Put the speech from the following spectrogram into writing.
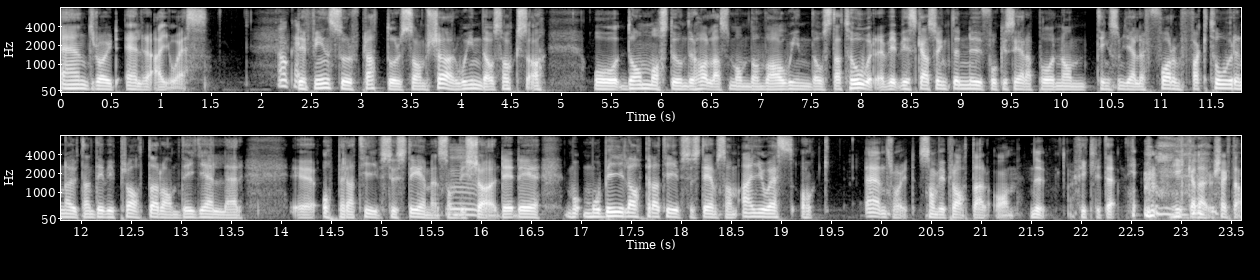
Android eller iOS. Okej. Det finns surfplattor som kör Windows också och de måste underhållas som om de var Windows-datorer. Vi, vi ska alltså inte nu fokusera på någonting som gäller formfaktorerna utan det vi pratar om det gäller eh, operativsystemen som vi kör. Det, det är mo- mobila operativsystem som iOS och Android som vi pratar om nu. Jag fick lite hicka där, ursäkta.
